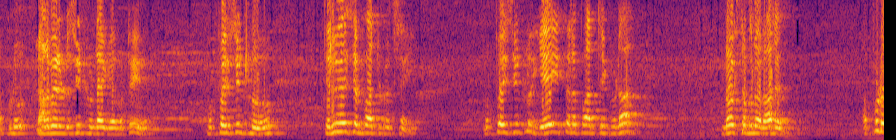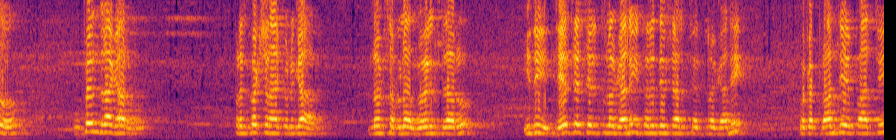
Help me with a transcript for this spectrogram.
అప్పుడు నలభై రెండు సీట్లు ఉన్నాయి కాబట్టి ముప్పై సీట్లు తెలుగుదేశం పార్టీకి వచ్చినాయి. ముప్పై సీట్లు ఏ ఇతర పార్టీ కూడా లోక్సభలో రాలేదు. అప్పుడు ఉపేంద్ర గారు ప్రతిపక్ష నాయకునిగా లోక్సభలో వివరించినారు ఇది దేశ చరిత్రలో కానీ ఇతర దేశాల చరిత్రలో కానీ ఒక ప్రాంతీయ పార్టీ.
